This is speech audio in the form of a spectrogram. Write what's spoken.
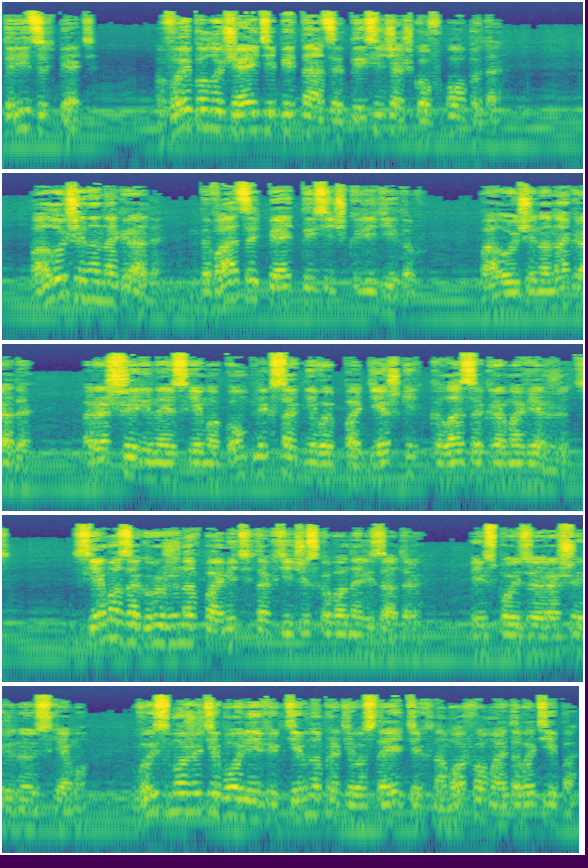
35. Вы получаете 15 тысяч очков опыта. Получена награда 25 тысяч кредитов. Получена награда Расширенная схема комплекса огневой поддержки класса громовержец. Схема загружена в память тактического анализатора. Используя расширенную схему, вы сможете более эффективно противостоять техноморфам этого типа,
